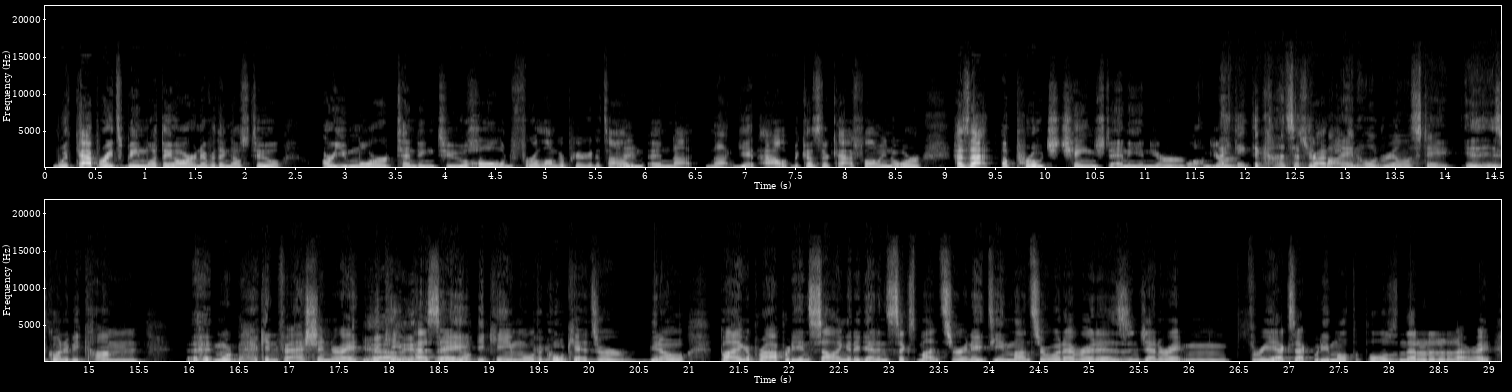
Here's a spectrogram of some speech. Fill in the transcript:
with cap rates being what they are and everything else too are you more tending to hold for a longer period of time mm-hmm. and not not get out because they're cash flowing or has that approach changed any in your well, your i think the concept strategies? of buy and hold real estate is, is going to become more back in fashion, right? Yeah, became yeah, passe, became well, the cool kids are, you know, buying a property and selling it again in six months or in 18 months or whatever it is and generating 3x equity multiples and da da da da, da right?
